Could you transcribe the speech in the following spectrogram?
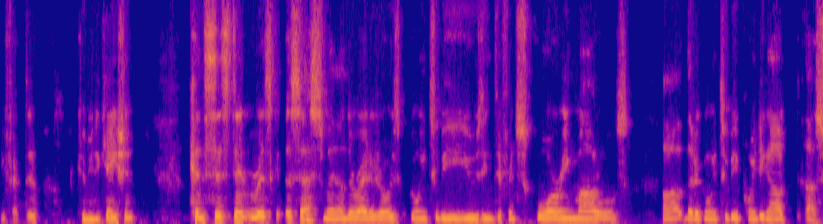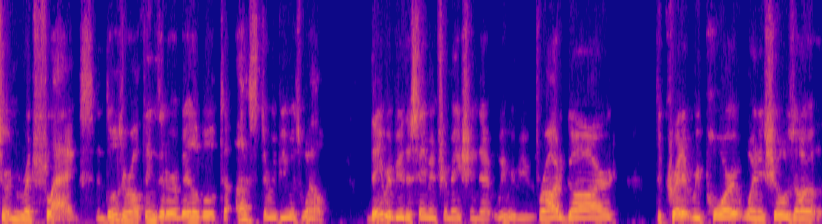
effective communication, consistent risk assessment. Underwriters are always going to be using different scoring models uh, that are going to be pointing out uh, certain red flags. And those are all things that are available to us to review as well. They review the same information that we review. Fraud guard, the credit report when it shows all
